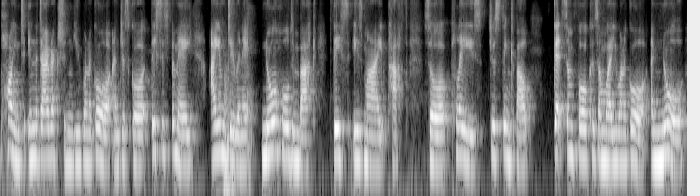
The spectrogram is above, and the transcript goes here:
point in the direction you want to go and just go, this is for me. I am doing it. No holding back. This is my path. So please just think about get some focus on where you want to go and know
